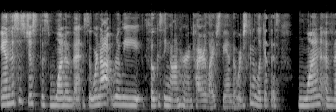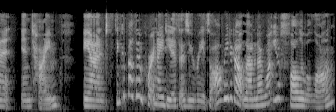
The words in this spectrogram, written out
And this is just this one event. So we're not really focusing on her entire lifespan, but we're just gonna look at this one event in time and think about the important ideas as you read. So I'll read it out loud and I want you to follow along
